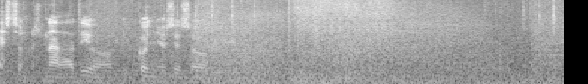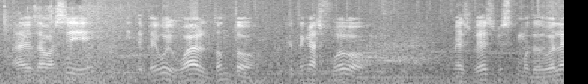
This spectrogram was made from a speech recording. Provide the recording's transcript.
Esto no es nada, tío. ¿Qué coño es eso? Ahora yo te hago así y te pego igual, tonto. Que tengas fuego. ¿Ves? ¿Ves? ¿Ves cómo te duele?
